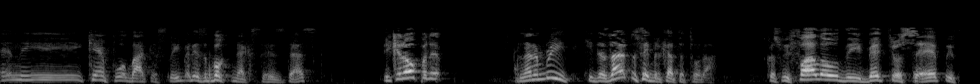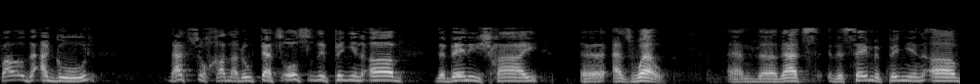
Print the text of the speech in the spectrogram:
and he can't fall back asleep and there's a book next to his desk. He can open it and let him read. He does not have to say Birkat Torah. Because we follow the Bet Yosef, we follow the Agur. That's Shulchan Aruch. That's also the opinion of the Ben Ish Chai uh, as well. And uh, that's the same opinion of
